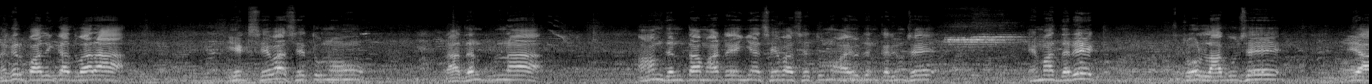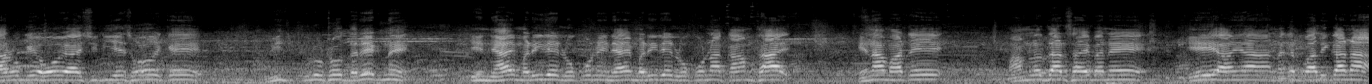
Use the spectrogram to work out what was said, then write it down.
નગરપાલિકા દ્વારા એક સેવા સેતુનું રાધનપુરના આમ જનતા માટે અહીંયા સેવા સેતુનું આયોજન કર્યું છે. એમાં દરેક સ્ટોલ લાગુ છે. એ આરોગ્ય હોય, આઈસીડીએસ હોય કે વીજ પુરવઠો દરેકને એ ન્યાય મળી રહે, લોકોને ન્યાય મળી રહે, લોકોના કામ થાય. એના માટે મામલતદાર સાહેબ અને એ અહીંયા નગરપાલિકાના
